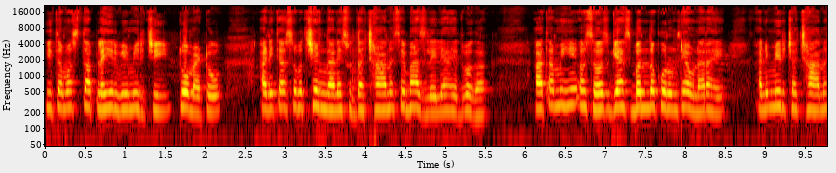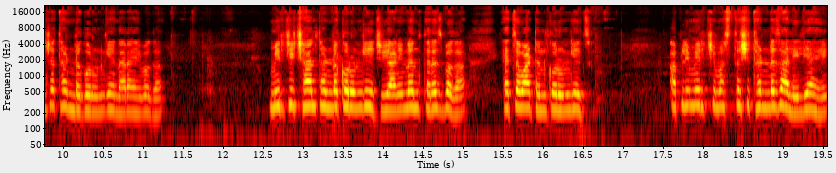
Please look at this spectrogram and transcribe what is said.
इथं मस्त आपल्या हिरवी मिरची टोमॅटो आणि त्यासोबत शेंगदाणेसुद्धा छान असे भाजलेले आहेत बघा. आता मी हे असंच गॅस बंद करून ठेवणार आहे आणि मिरच्या छान अशा थंड करून घेणार आहे बघा. मिरची छान थंड करून घ्यायची आणि नंतरच बघा याचं वाटण करून घ्यायचं. आपली मिरची मस्त अशी थंड झालेली आहे.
